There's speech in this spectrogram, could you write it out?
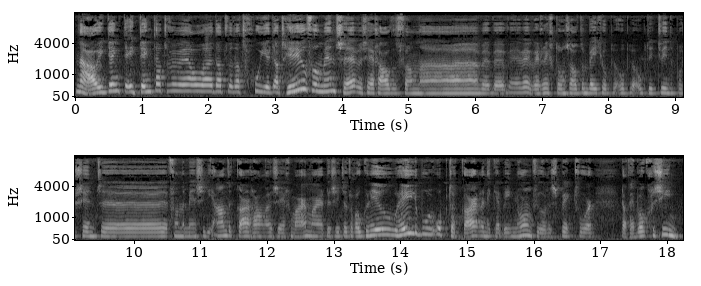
Nou, ik denk, ik denk dat we wel eh, dat we dat goede, dat heel veel mensen, hè, we zeggen altijd van, eh, we, we, we, richten ons altijd een beetje op, op, op die 20% eh, van de mensen die aan de kar hangen, zeg maar. Maar er zitten er ook een heel, heleboel op de kar en ik heb enorm veel respect voor, dat hebben we ook gezien.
